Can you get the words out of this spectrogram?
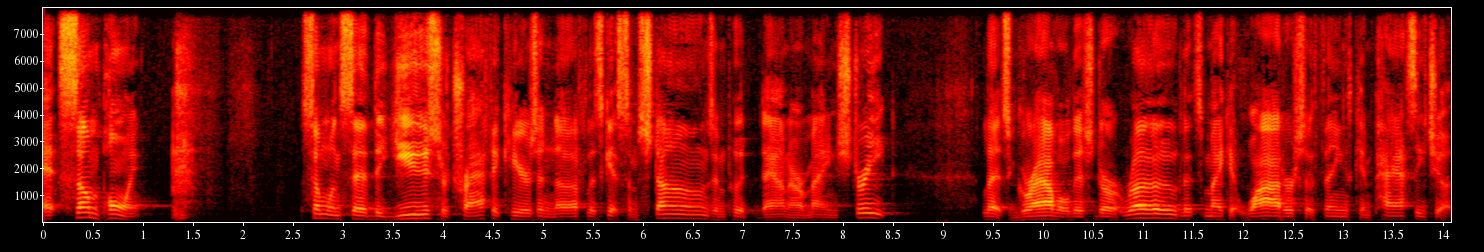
At some point, someone said the use or traffic here is enough. Let's get some stones and put down our main street. Let's gravel this dirt road. Let's make it wider so things can pass each other.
